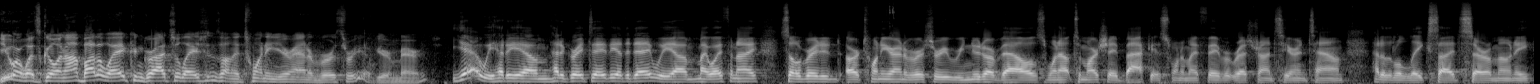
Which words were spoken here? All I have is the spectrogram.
You are what's going on. By the way, congratulations on the 20 year anniversary of your marriage. Yeah, we had a um, had a great day the other day. We, um, my wife and I, celebrated our 20 year anniversary, renewed our vows, went out to Marche Bacchus, one of my favorite restaurants here in town. Had a little lakeside ceremony.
